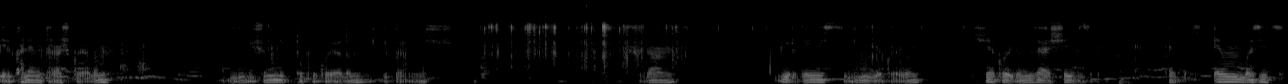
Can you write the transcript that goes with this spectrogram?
bir kalem tıraş koyalım. Bir düşümlük topu koyalım. Yıpranmış. Şuradan bir de silgiyi de koyalım. İçine koyduğumuz her şey bizim. Evet. En basit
